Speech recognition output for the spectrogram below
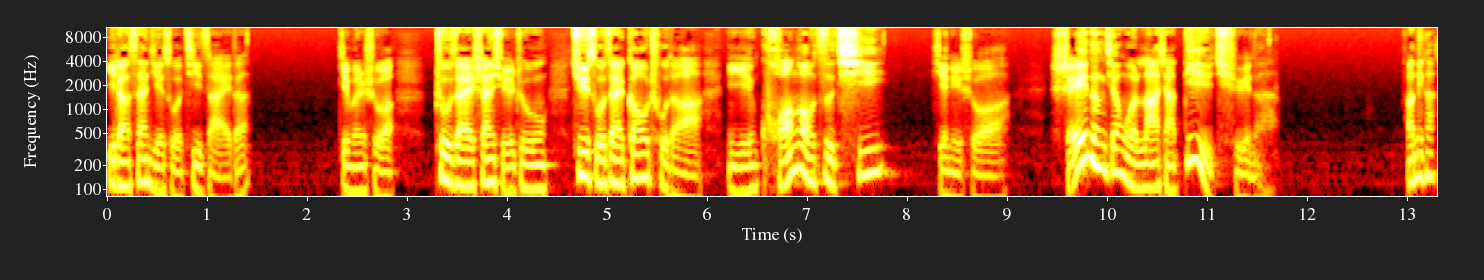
一章三节所记载的，经文说：“住在山穴中，居所在高处的啊，你狂傲自欺，心里说：谁能将我拉下地去呢？”好，你看，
